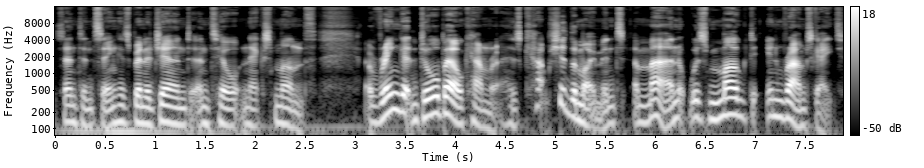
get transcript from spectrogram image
Sentencing has been adjourned until next month. A ring doorbell camera has captured the moment a man was mugged in Ramsgate.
